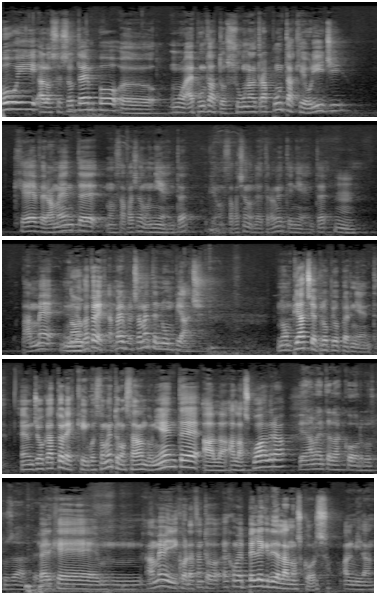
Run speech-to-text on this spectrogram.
Poi allo stesso tempo eh, hai puntato su un'altra punta che è Origi, che veramente non sta facendo niente, che non sta facendo letteralmente niente. A me è un No. giocatore che a me personalmente non piace. Non piace proprio per niente. È un giocatore che in questo momento non sta dando niente alla, alla squadra Pienamente d'accordo, scusate. perché mh, a me mi ricorda tanto, è come Pellegrini dell'anno scorso al Milan,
